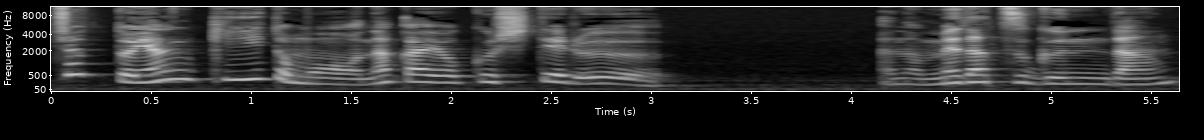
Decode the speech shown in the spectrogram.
ちょっとヤンキーとも仲良くしてるあの、目立つ軍団。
